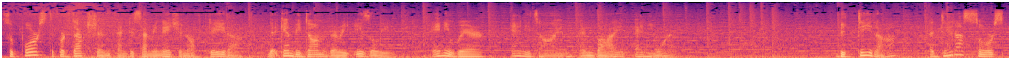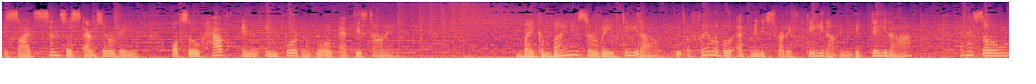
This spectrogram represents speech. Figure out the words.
supports the production and dissemination of data that can be done very easily, anywhere, anytime, and by anyone. Big data, a data source besides census and survey, also have an important role at this time. By combining survey data with available administrative data in big data, NSO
